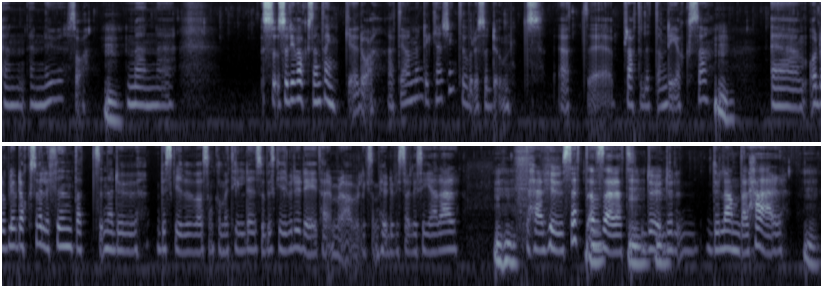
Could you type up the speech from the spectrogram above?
än, än nu så. Mm. Men eh, så, så det var också en tanke då att ja men det kanske inte vore så dumt att eh, prata lite om det också. Mm. Ehm, och då blev det också väldigt fint att när du beskriver vad som kommer till dig så beskriver du det i termer av liksom hur du visualiserar Mhm. det här huset. Mm. Alltså så att Mm, du, mm. du, du landar här Mm.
